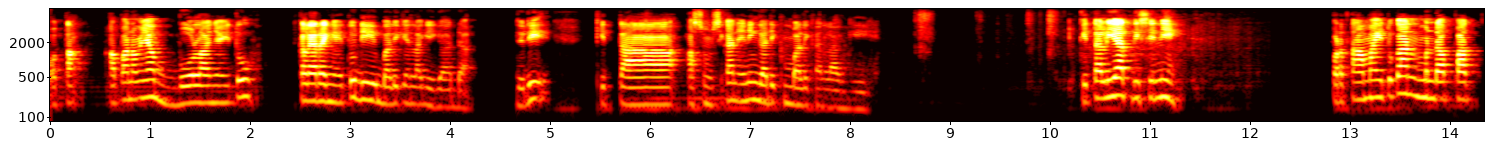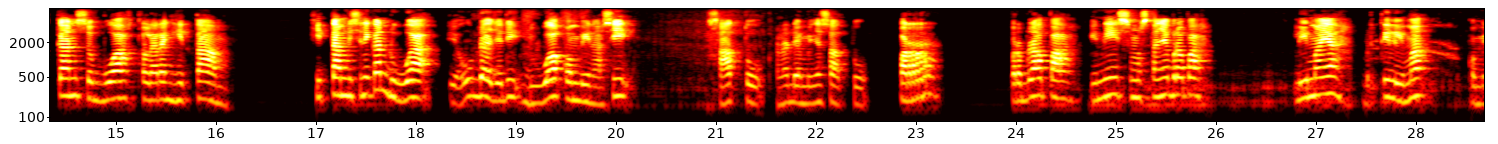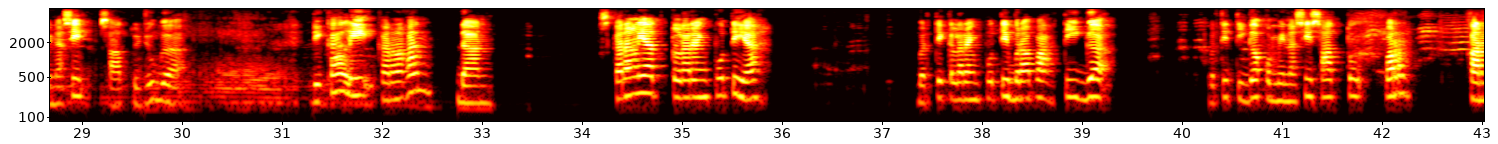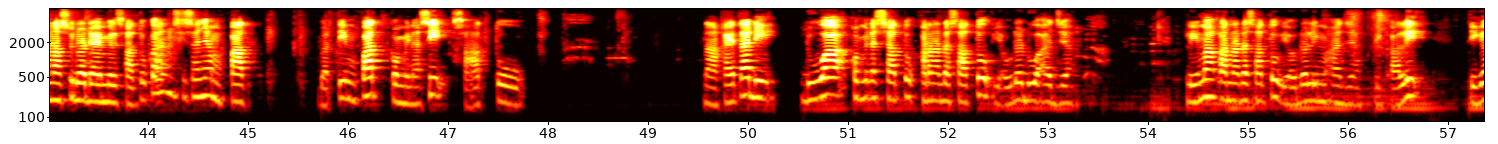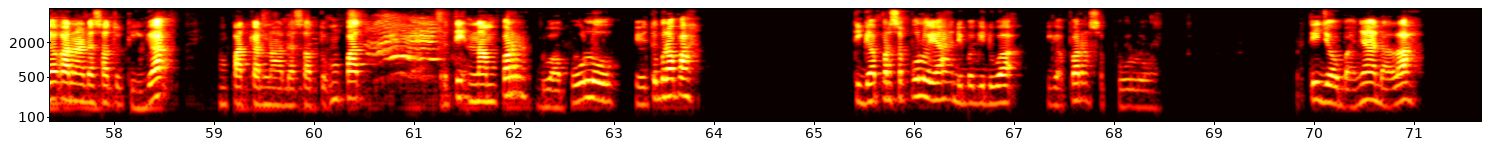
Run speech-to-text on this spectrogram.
kotak apa namanya bolanya itu kelerengnya itu dibalikin lagi gak ada. Jadi kita asumsikan ini nggak dikembalikan lagi. Kita lihat di sini. Pertama itu kan mendapatkan sebuah kelereng hitam. Hitam di sini kan dua, ya udah jadi dua kombinasi satu karena diambilnya satu per per berapa? Ini semestanya berapa? 5 ya, berarti 5 kombinasi satu juga. Dikali karena kan dan sekarang lihat kelereng putih ya. Berarti kelereng putih berapa? 3 berarti 3 kombinasi 1 per karena sudah diambil satu kan sisanya 4 berarti 4 kombinasi 1 nah kayak tadi 2 kombinasi 1 karena ada 1 ya udah 2 aja. 5 karena ada 1 ya udah 5 aja. Dikali 3 karena ada 1 3 4 karena ada 1 4 berarti 6 per 20 yaitu berapa? 3 per 10 ya dibagi 2 3 per 10 Berarti jawabannya adalah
